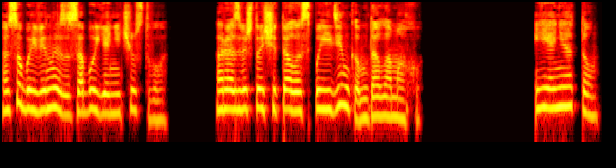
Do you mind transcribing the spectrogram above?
особой вины за собой я не чувствовала. Разве что считала с поединком дала маху. Я не о том.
